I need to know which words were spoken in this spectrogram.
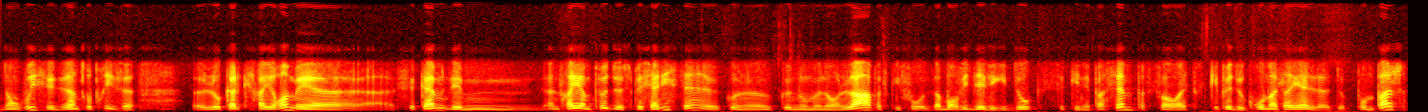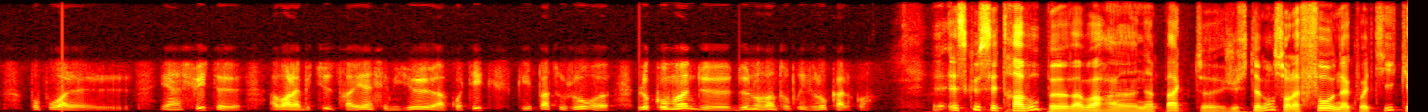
Donc oui, c'est des entreprises euh, locales qui travailleront, mais euh, c'est quand même des, un travail un peu de spécialiste hein, que, nous menons là, parce qu'il faut d'abord vider les guides d'eau, ce qui n'est pas simple, parce qu'il faut être équipé de gros matériel de pompage pour pouvoir et ensuite euh, avoir l'habitude de travailler dans ces milieux aquatiques, ce qui n'est pas toujours le commun de, de nos entreprises locales, quoi. Est-ce que ces travaux peuvent avoir un impact justement sur la faune aquatique?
